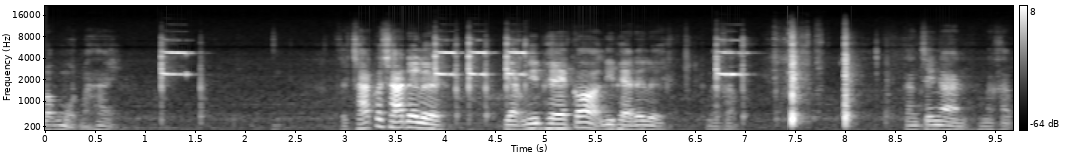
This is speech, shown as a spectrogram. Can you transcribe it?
ล็อกโหมดมาให้ แต่ชาร์จก็ชาร์จได้เลย อยากรีแพร์ก็รีแพร์ได้เลยนะครับ การใช้งานนะครับ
